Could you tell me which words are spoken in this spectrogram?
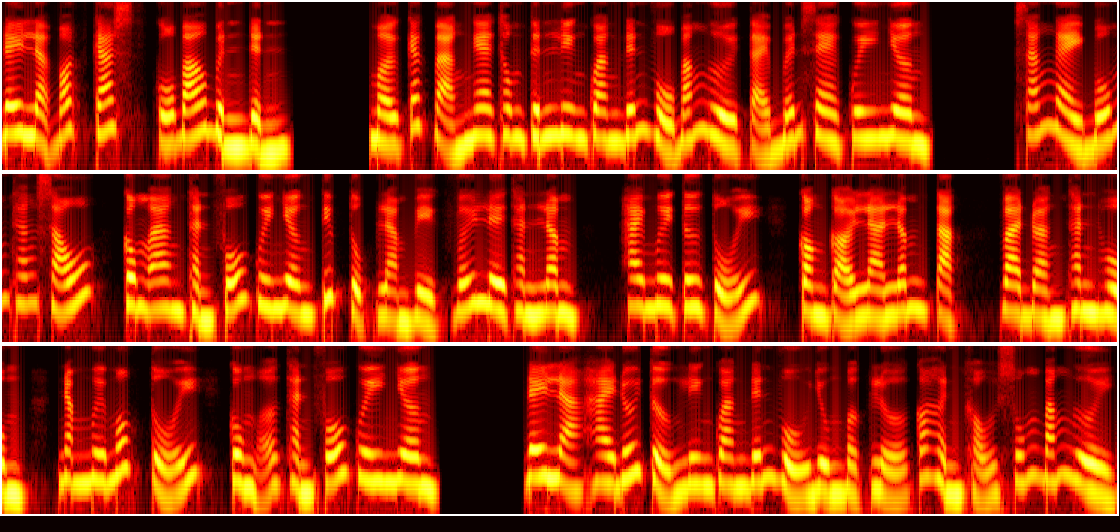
Đây là podcast của báo Bình Định. Mời các bạn nghe thông tin liên quan đến vụ bắn người tại bến xe Quy Nhơn. Sáng ngày 4 tháng 6, Công an thành phố Quy Nhơn tiếp tục làm việc với Lê Thanh Lâm, 24 tuổi, còn gọi là Lâm Tặc, và Đoàn Thanh Hùng, 51 tuổi, cùng ở thành phố Quy Nhơn. Đây là hai đối tượng liên quan đến vụ dùng bật lửa có hình khẩu súng bắn người.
